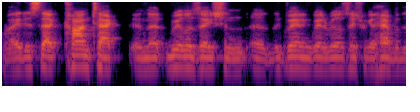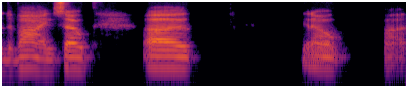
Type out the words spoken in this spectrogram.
right? It's that contact and that realization, uh, the greater and greater realization we can have of the divine. So, uh, you know, uh,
